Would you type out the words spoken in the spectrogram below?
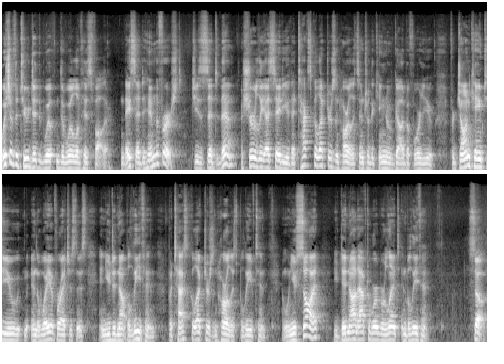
Which of the two did the will of his father? And they said to him, The first. Jesus said to them, Assuredly I say to you that tax collectors and harlots enter the kingdom of God before you. For John came to you in the way of righteousness, and you did not believe him, but tax collectors and harlots believed him. And when you saw it, you did not afterward relent and believe him. So,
